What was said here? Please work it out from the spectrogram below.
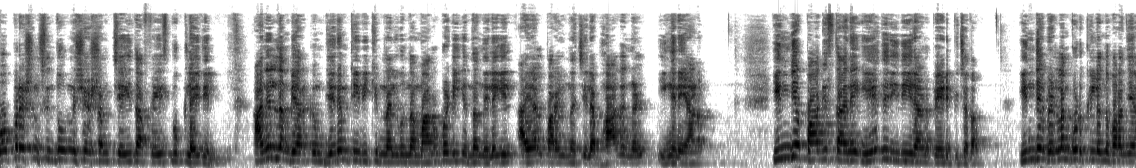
ഓപ്പറേഷൻ സിന്ദൂറിന് ശേഷം ചെയ്ത ഫേസ്ബുക്ക് ലൈവിൽ അനിൽ നമ്പ്യാർക്കും ജനം ടി വിക്കും നൽകുന്ന മറുപടി എന്ന നിലയിൽ അയാൾ പറയുന്ന ചില ഭാഗങ്ങൾ ഇങ്ങനെയാണ്. ഇന്ത്യ പാകിസ്ഥാനെ ഏത് രീതിയിലാണ് പേടിപ്പിച്ചത്? ഇന്ത്യ വെള്ളം കൊടുക്കില്ലെന്ന് പറഞ്ഞ്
